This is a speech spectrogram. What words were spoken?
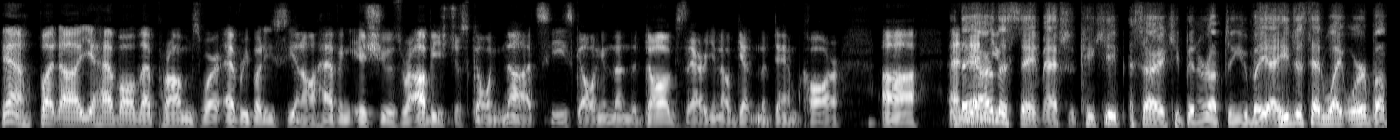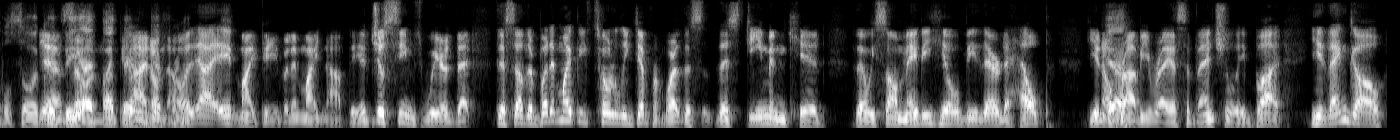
Yeah, but uh, you have all that problems where everybody's, you know, having issues. Robbie's just going nuts. He's going, and then the dog's there, you know, getting the damn car. Uh, and they then are you, the same actually. Keep, keep sorry, I keep interrupting you, but yeah, he just had white word bubbles, so it yeah, could be. so I it thought be. they were I don't different. know. Yeah, it might be, but it might not be. It just seems weird that this other, but it might be totally different. Where this this demon kid that we saw, maybe he'll be there to help, you know, Yeah. Robbie Reyes eventually. But you then go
